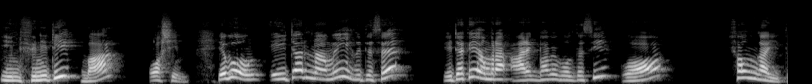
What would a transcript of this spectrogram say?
ইনফিনিটি বা অসীম। এবং এইটার নামেই হইতেছে, এটাকে আমরা আরেকভাবে বলতেছি অসংজ্ঞায়িত।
